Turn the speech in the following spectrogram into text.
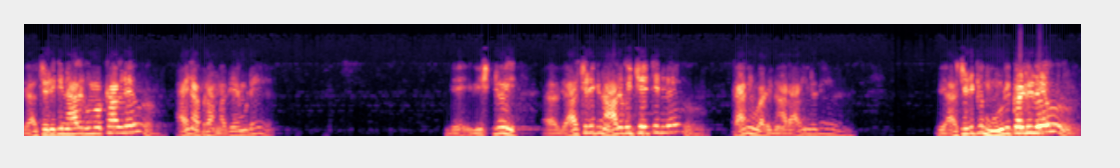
వ్యాసుడికి నాలుగు ముఖాలు లేవు. ఆయన బ్రహ్మదేవుడే. విష్ణు వ్యాసుడికి నాలుగు చేతులు లేవు. కానీ వాడు నారాయణుడే. వ్యాసుడికి మూడు కళ్ళు లేవు.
